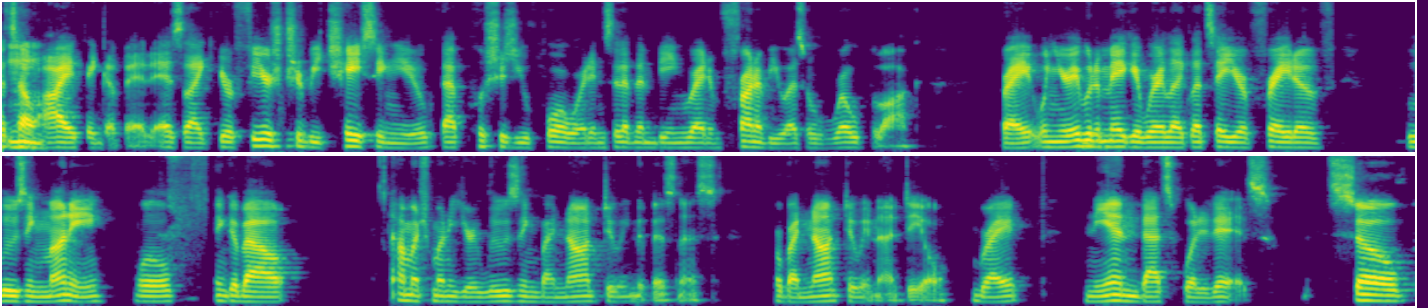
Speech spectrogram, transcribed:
that's mm. how i think of it as like your fears should be chasing you that pushes you forward instead of them being right in front of you as a roadblock right when you're able to make it where like let's say you're afraid of losing money well think about how much money you're losing by not doing the business or by not doing that deal, right? In the end, that's what it is. So,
